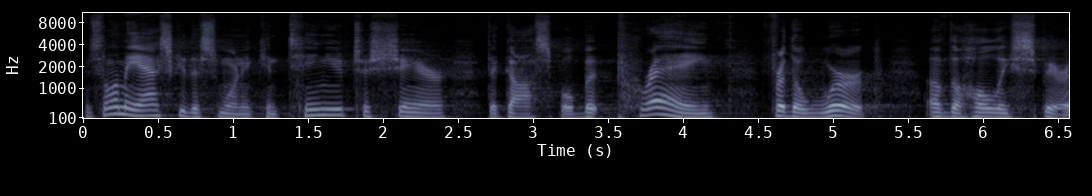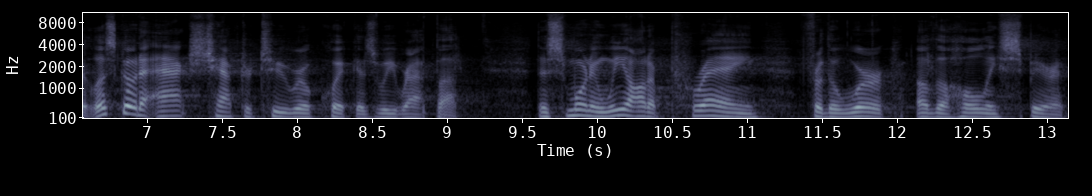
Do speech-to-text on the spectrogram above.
And so let me ask you this morning continue to share the gospel, but pray for the work of the Holy Spirit. Let's go to Acts chapter 2 real quick as we wrap up. This morning, we ought to pray for the work of the Holy Spirit.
